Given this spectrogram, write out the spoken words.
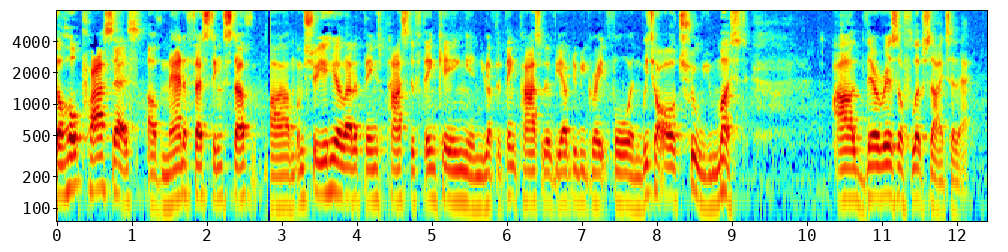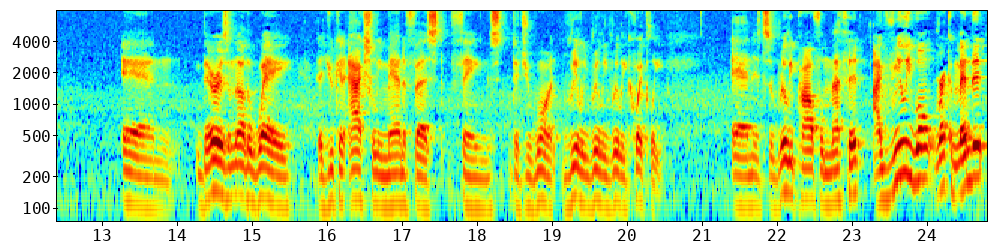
the whole process of manifesting stuff, um, I'm sure you hear a lot of things, positive thinking, and you have to think positive, you have to be grateful, and which are all true. You must. Uh, there is a flip side to that. And there is another way that you can actually manifest things that you want really, really, really quickly. And it's a really powerful method. I really won't recommend it.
